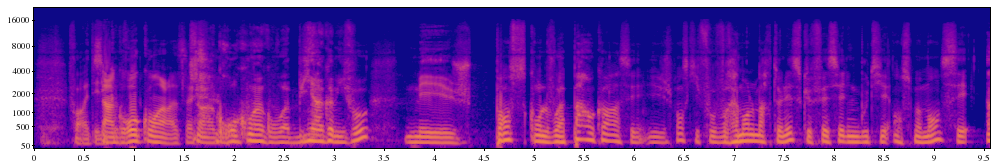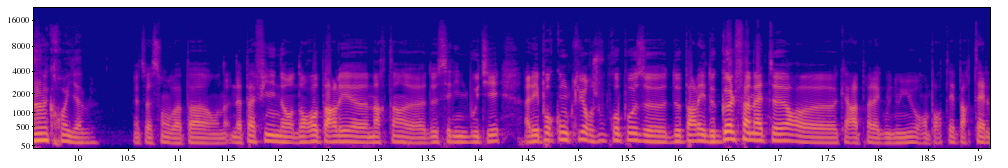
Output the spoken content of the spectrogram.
Faut arrêter. C'est un gros coin là. C'est un gros coin qu'on voit bien comme il faut, mais je pense qu'on le voit pas encore assez. Et je pense qu'il faut vraiment le marteler. Ce que fait Céline Boutier en ce moment, c'est incroyable. De toute façon, on va pas, on n'a pas fini d'en reparler, euh, Martin, euh, de Céline Boutier. Allez, pour conclure, je vous propose euh, de parler de golf amateur, car après la Gounouillou remportée par Terre,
